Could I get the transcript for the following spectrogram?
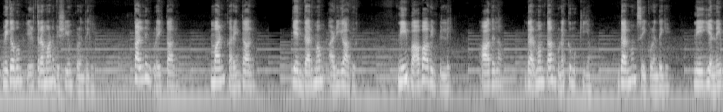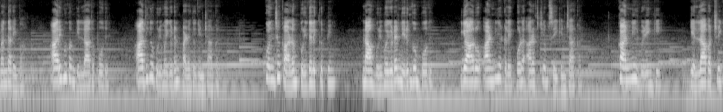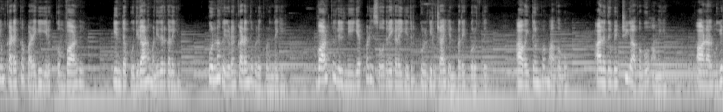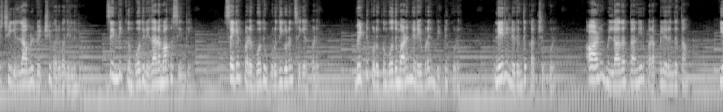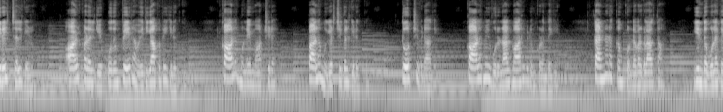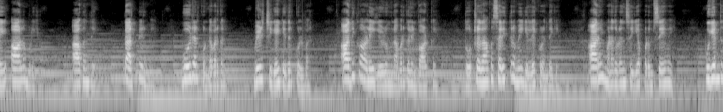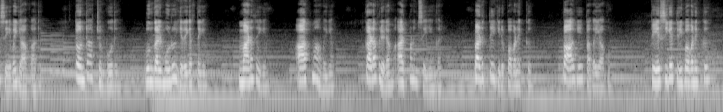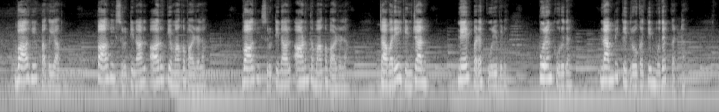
மிகவும் கீழ்த்தரமான விஷயம் குழந்தையே. கல்லை உடைத்தாலும் மண் கரைந்தாலும் என் தர்மம் அழியாது. நீ பாபாவின் பிள்ளை. ஆதலால் தர்மம்தான் உனக்கு முக்கியம். தர்மம் செய் குழந்தையே நீ என்னை வந்தடைவா. அறிமுகம் இல்லாத போது அதிக உரிமையுடன் பழகுகின்றார்கள். கொஞ்ச காலம் புரிதலுக்கு பின் நாம் உரிமையுடன் நெருங்கும் போது யாரோ அந்நியர்களைப் போல அலட்சியம் செய்கின்றார்கள். கண்ணீர் விழுங்கி எல்லாவற்றையும் கடக்க பழகி இருக்கும் வாழ்வில் இந்த புதிரான மனிதர்களையும் புன்னகையுடன் கடந்துவிடு குழந்தையே. வாழ்க்கையில் நீ எப்படி சோதனைகளை எதிர்கொள்கின்றாய் என்பதை பொறுத்து அவை துன்பமாகவோ அல்லது வெற்றியாகவோ அமையும். ஆனால் முயற்சி இல்லாமல் வெற்றி வருவதில்லை. சிந்திக்கும் போது நிதானமாக சிந்தி. செயல்படும் போது உறுதியுடன் செயல்படு. விட்டுக் கொடுக்கும் போது மனநிறைவுடன் விட்டுக் கொடு. நீரிலிருந்து கற்றுக்கொள். ஆழமில்லாத தண்ணீர் பரப்பிலிருந்து தான் இரைச்சல் எழும். ஆழ்கடல் எப்போதும் பேரமைதியாகவே இருக்கும். காலம் உன்னை மாற்றிட பல முயற்சிகள் எடுக்கும். தோற்றுவிடாதே. காலமே ஒரு நாள் மாறிவிடும் குழந்தையே. தன்னடக்கம் கொண்டவர்களால் தான் இந்த உலகை ஆள முடியும். அகந்தை தற்பெருமை ஊழல் கொண்டவர்கள் வீழ்ச்சியை எதிர்கொள்வர். அதிகாலை எழும் நபர்களின் வாழ்க்கை தோற்றதாக சரித்திரமே இல்லை குழந்தையே. அரை மனதுடன் செய்யப்படும் சேவை உயர்ந்த சேவையாகாது. தொண்டாற்றும் போது உங்கள் முழு இதயத்தையும் மனதையும் ஆத்மாவையும் கடவுளிடம் அர்ப்பணம் செய்யுங்கள். படுத்தே இருப்பவனுக்கு பாயே பகையாகும். பேசிய திரிபவனுக்கு வாயே பகையாகும். பாயை சுருட்டினால் ஆரோக்கியமாக வாழலாம். வாயை சுருட்டினால் ஆனந்தமாக வாழலாம். தவறே என்றாலும் நேர்பட கூறிவிடு. புறங்கூறுதல் நம்பிக்கை துரோகத்தின் முதற்கட்டம்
